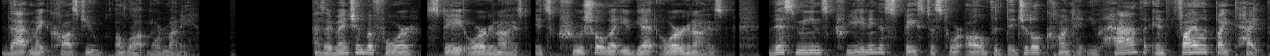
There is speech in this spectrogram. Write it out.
that might cost you a lot more money. As I mentioned before, stay organized. It's crucial that you get organized. This means creating a space to store all the digital content you have and file it by type,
